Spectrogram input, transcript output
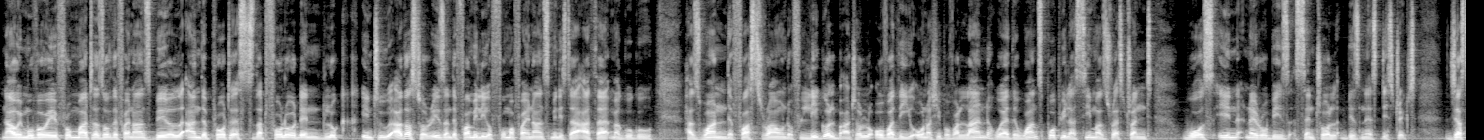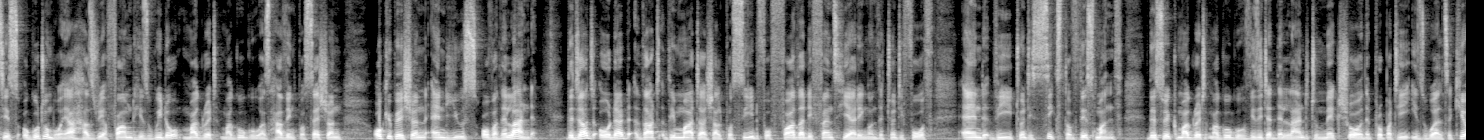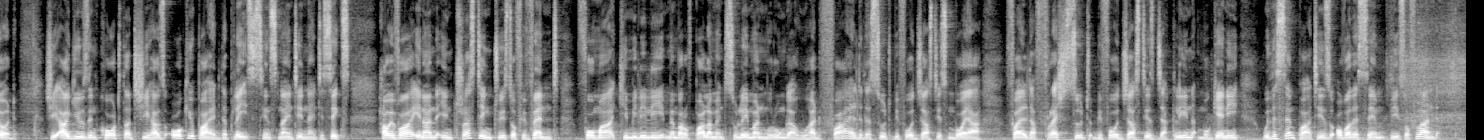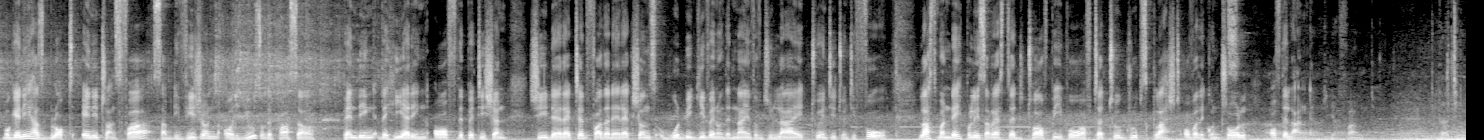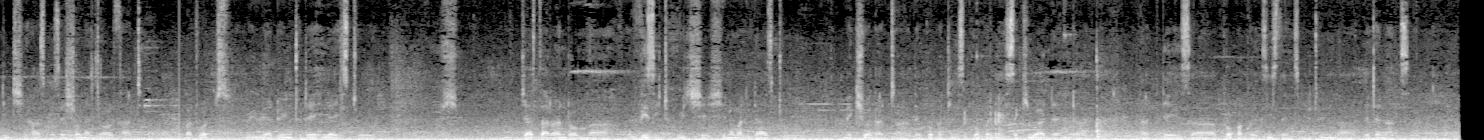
Now we move away from matters of the finance bill and the protests that followed and look into other stories. And the family of former finance minister Arthur Magugu has won the first round of legal battle over the ownership of a land where the once popular Simmers restaurant was in Nairobi's central business district. Justice Ogutu Mboya has reaffirmed his widow, Margaret Magugu, as having possession, occupation and use over the land. The judge ordered that the matter shall proceed for further defense hearing on the 24th and the 26th of this month. This week, Margaret Magugu visited the land to make sure the property is well secured. She argues in court that she has occupied the place since 1996. However, in an interesting twist of event, former Kimilili Member of Parliament Suleiman Murunga, who had filed the suit before Justice Mboya, filed a fresh suit before Justice Jacqueline Mogeni with the same parties over the same piece of land. Mogeni has blocked any transfer, subdivision or use of the parcel pending the hearing of the petition. She directed further directions would be given on the 9th of July 2024. Last Monday, police arrested 12 people after two groups clashed over the control of the land. Uh, that indeed she has possession and all that. But what we are doing today here is to just a random uh, visit, which she normally does to make sure that uh, the property is properly secured and uh, that there is a proper coexistence between the, the tenants.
